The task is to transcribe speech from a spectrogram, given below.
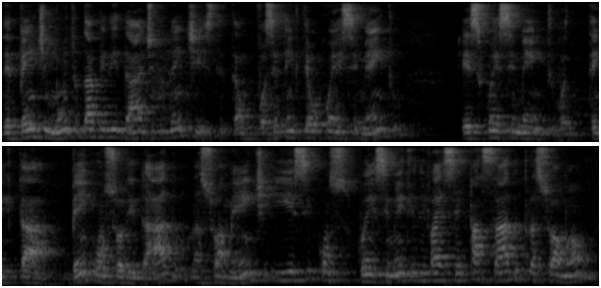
depende muito da habilidade do dentista. Então, você tem que ter o conhecimento, esse conhecimento tem que estar bem consolidado na sua mente e esse conhecimento ele vai ser passado para sua mão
